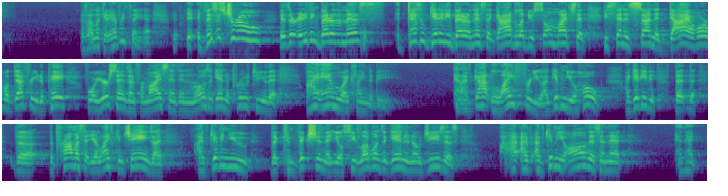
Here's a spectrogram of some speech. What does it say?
As I look at everything, if this is true, is there anything better than this? It doesn't get any better than this that God loved you so much that He sent His Son to die a horrible death for you, to pay for your sins and for my sins, and rose again to prove to you that I am who I claim to be. And I've got life for you. I've given you hope. I've given you the, the, the, the, the promise that your life can change. I, I've given you the conviction that you'll see loved ones again who know Jesus. I, have I've given you all this and that, and that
